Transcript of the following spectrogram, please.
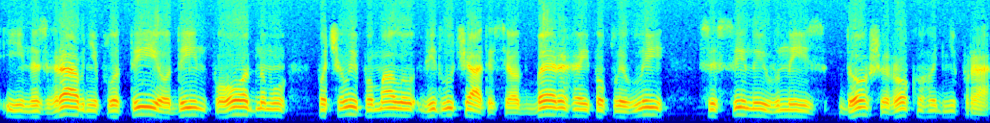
І незграбні плоти один по одному почали помалу відлучатися від берега і попливли сисиною вниз до широкого Дніпра.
